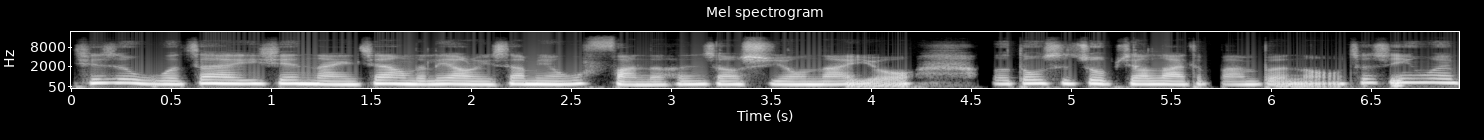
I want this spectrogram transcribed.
其实我在一些奶酱的料理上面，我反而很少使用奶油，而都是做比较 light 版本哦。这是因为。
